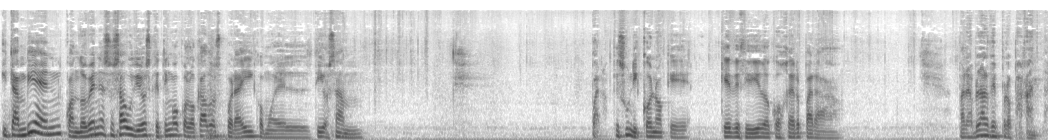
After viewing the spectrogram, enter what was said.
Y también cuando ven esos audios que tengo colocados por ahí, como el tío Sam, bueno, que es un icono que, he decidido coger para, para hablar de propaganda,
